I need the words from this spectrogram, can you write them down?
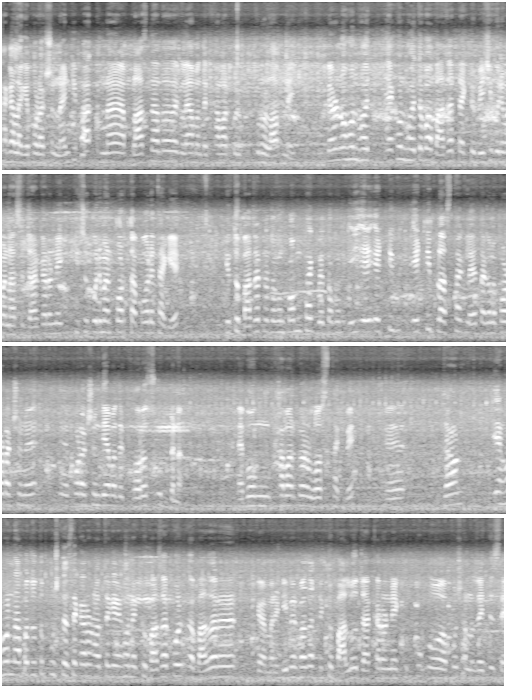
থাকা লাগে প্রোডাকশন নাইনটি না প্লাস না থাকলে আমাদের খামার করে কোনো লাভ নেই। কারণ এখন এখন হয়তো বা বাজারটা একটু বেশি পরিমাণ আছে, যার কারণে কিছু পরিমাণ পর্তা পরে থাকে। কিন্তু বাজারটা যখন কম থাকবে, তখন এই এইটটি এইটটি প্লাস থাকলে তাহলে প্রোডাকশনে প্রোডাকশন দিয়ে আমাদের খরচ উঠবে না। এবং খাবার করা লস থাকবে। যেমন এখন আপাতত পুষতেছে কারণ হচ্ছে এখন একটু বাজার বাজারের মানে ডিমের বাজারটা একটু ভালো, যার কারণে একটু পোষানো যাইতেছে।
